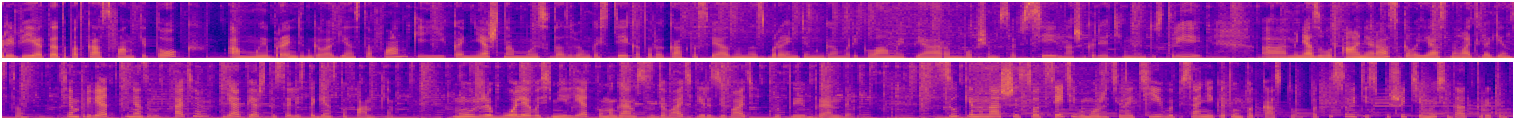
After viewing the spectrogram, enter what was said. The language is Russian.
Привет, это подкаст Funky Talk, а мы брендинговое агентство Funky, и, конечно, мы сюда зовем гостей, которые как-то связаны с брендингом, рекламой, пиаром, в общем, со всей нашей креативной индустрией. А, меня зовут Аня Раскова, я основатель агентства. Всем привет, меня зовут Катя, я пиар-специалист агентства Funky. Мы уже более 8 лет помогаем создавать и развивать крутые бренды. Ссылки на наши соцсети вы можете найти в описании к этому подкасту. Подписывайтесь, пишите, мы всегда открыты.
